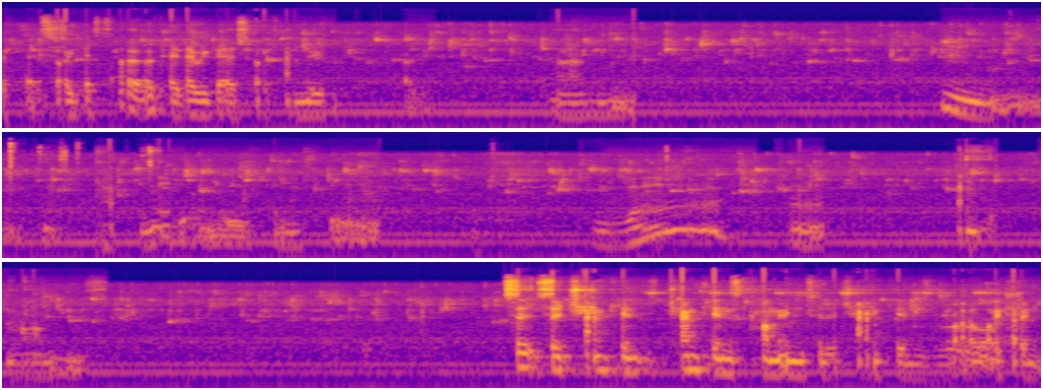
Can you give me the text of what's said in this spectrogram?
Okay, so I guess. Oh, okay, there we go. So I can move. Um, hmm. Maybe move into there. Commands. So, so champions champions come into the champions row. I don't.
